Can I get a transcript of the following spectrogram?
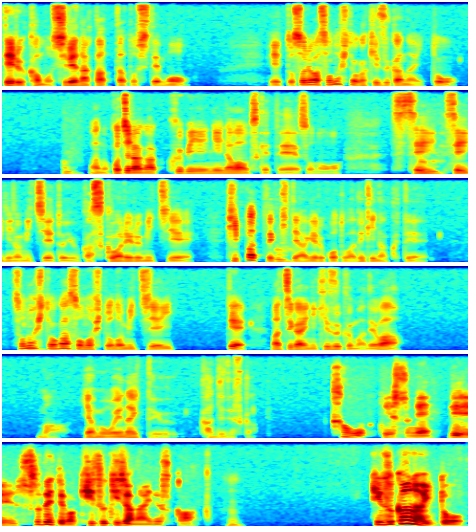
てるかもしれなかったとしても、えっとそれはその人が気づかないと、うんあのこちらが首に縄をつけてその正義の道へというか救われる道へ引っ張ってきてあげることはできなくて、その人がその人の道へ行って間違いに気づくまではまあやむを得ないという感じですか？そうですね。で、すべては気づきじゃないですか。うん気づかないと、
